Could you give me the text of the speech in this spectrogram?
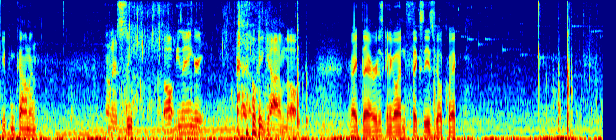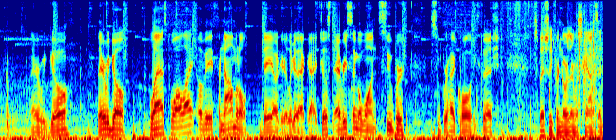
Keep him coming. Another soup. Oh, he's angry. we got him though. Right there. We're just gonna go ahead and fix these real quick. There we go. There we go. Last walleye of a phenomenal day out here. Look at that guy. Just every single one. Super, super high quality fish. Especially for northern Wisconsin.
